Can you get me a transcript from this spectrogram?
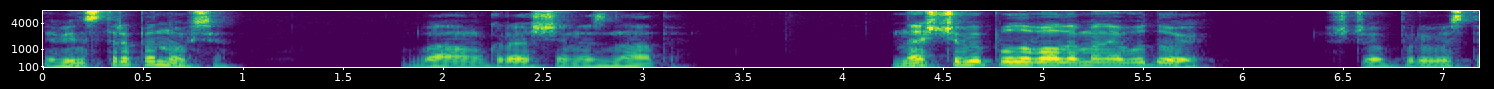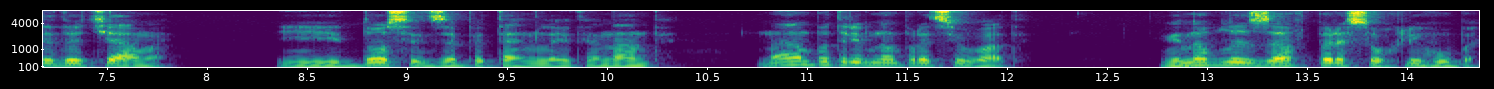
Він стрепенувся. Вам краще не знати. Нащо ви поливали мене водою? Щоб привести до тями. І досить запитань, лейтенанте. Нам потрібно працювати. Він облизав пересохлі губи.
